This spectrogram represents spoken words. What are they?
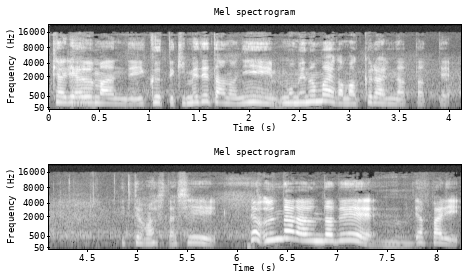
キャリアウーマンで行くって決めてたのに、もう目の前が真っ暗になったって言ってましたし。でも産んだら産んだで、うんやっぱり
